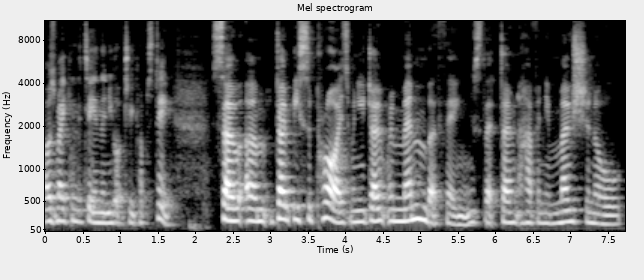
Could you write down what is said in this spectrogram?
I was making the tea, and then you got two cups of tea. So um, don't be surprised when you don't remember things that don't have an emotional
